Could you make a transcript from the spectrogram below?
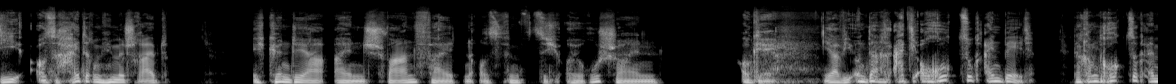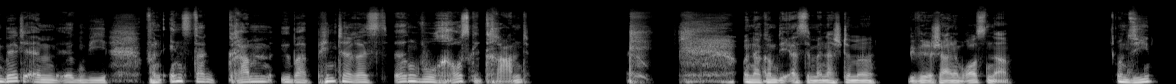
die aus heiterem Himmel schreibt, ich könnte ja einen Schwan falten aus 50 Euro Scheinen. Okay. Ja, wie, und dann hat die auch ruckzuck ein Bild. Da kommt ruckzuck ein Bild ähm, irgendwie von Instagram über Pinterest irgendwo rausgekramt. Und da kommt die erste Männerstimme, wie viele Scheine brauchst du da? Und sie?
